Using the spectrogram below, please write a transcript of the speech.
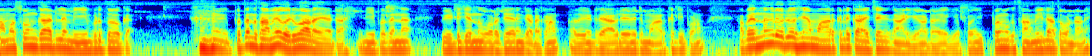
ആമസോൺ കാട്ടിലെ മീൻപിടുത്തമൊക്കെ. ഇപ്പം തന്നെ സമയം ഒരുപാടായി ചേട്ടാ ഇനിയിപ്പോൾ തന്നെ വീട്ടിൽ ചെന്ന് കുറച്ച് നേരം കിടക്കണം. അത് കഴിഞ്ഞിട്ട് രാവിലെ വന്നിട്ട് മാർക്കറ്റിൽ പോകണം അപ്പോൾ എന്തെങ്കിലും ഒരു ദിവസം ഞാൻ മാർക്കറ്റിൽ കാഴ്ചയൊക്കെ കാണിക്കാം കേട്ടോ. അപ്പോൾ ഇപ്പോൾ നമുക്ക് സമയമില്ലാത്തതുകൊണ്ടാണ്.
